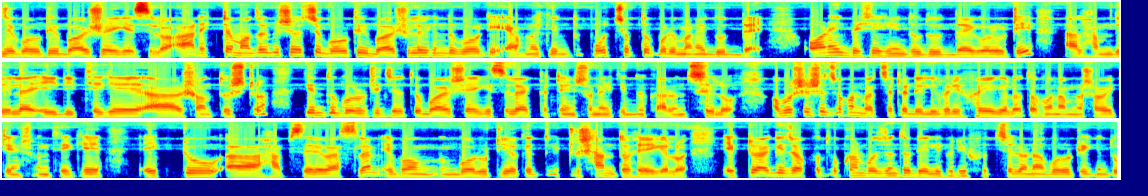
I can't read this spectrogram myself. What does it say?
যে গরুটির বয়স হয়ে গেছিল। আর একটা মজার বিষয় হচ্ছে গরুটির বয়স হলেও কিন্তু গরুটি এখনও কিন্তু পর্যাপ্ত পরিমাণে দুধ দেয়। অনেক বেশি কিন্তু দুধ দেয় গরুটি। আলহামদুলিল্লাহ এই দিক থেকে সন্তুষ্ট। কিন্তু গরুটি যেহেতু বয়স হয়ে গেছিল, একটা টেনশনের কিন্তু কারণ ছিল। অবশেষে যখন বাচ্চাটা ডেলিভারি হয়ে গেল, তখন আমরা সবাই টেনশন থেকে একটু হাফ ছেড়ে বাঁচলাম এবং গরুটিও কিন্তু একটু শান্ত হয়ে গেল। একটু আগে যতক্ষণ পর্যন্ত ডেলিভারি হচ্ছিল না, গরুটি কিন্তু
